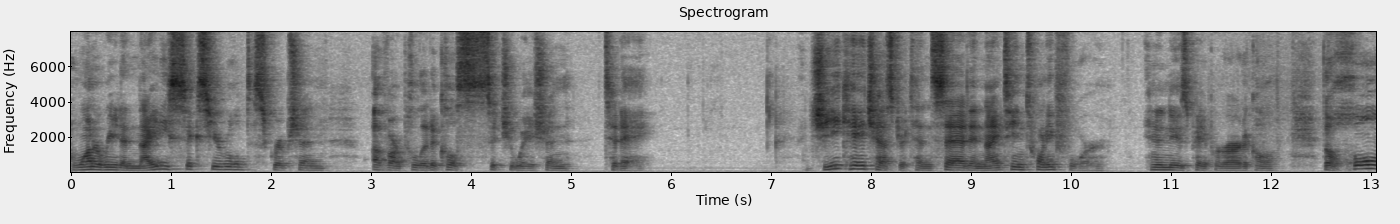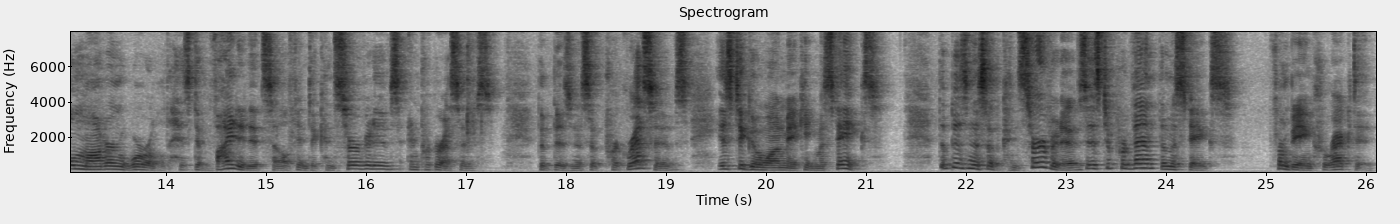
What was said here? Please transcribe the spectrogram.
I want to read a 96 year old description of our political situation today. G.K. Chesterton said in 1924 in a newspaper article The whole modern world has divided itself into conservatives and progressives. The business of progressives is to go on making mistakes. The business of conservatives is to prevent the mistakes from being corrected.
